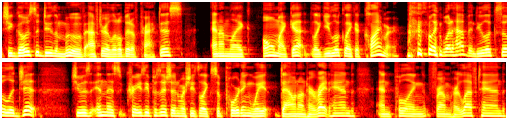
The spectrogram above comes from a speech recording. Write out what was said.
She goes to do the move after a little bit of practice. And I'm like, oh my God, like you look like a climber. like, what happened? You look so legit. She was in this crazy position where she's like supporting weight down on her right hand and pulling from her left hand.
